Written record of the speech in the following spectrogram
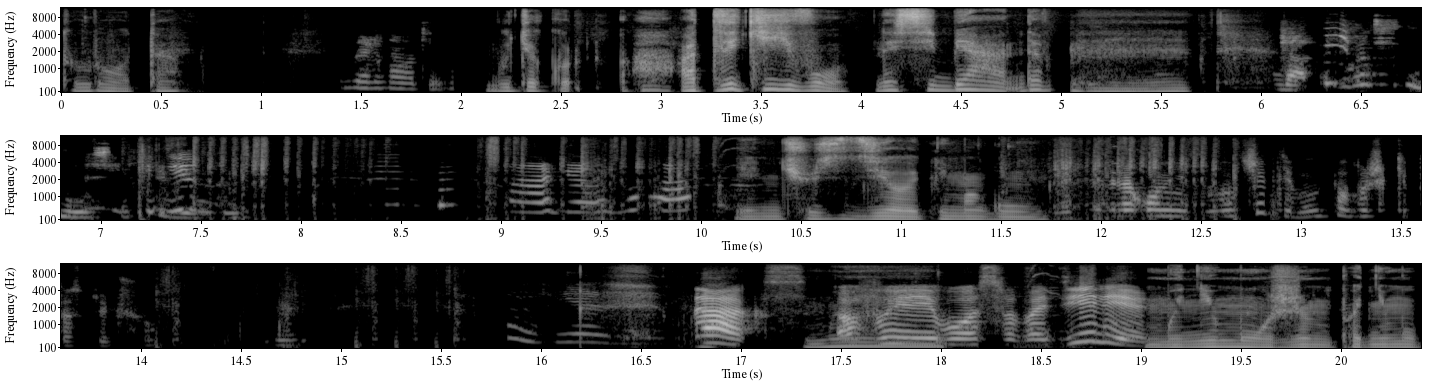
Это. Будь аккуратен. Отвлеки его на себя. Да... Я ничего сделать не могу. Если дракон не замолчит, ему по башке постучу. Так, а вы Мы- его освободили? Мы не можем по нему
